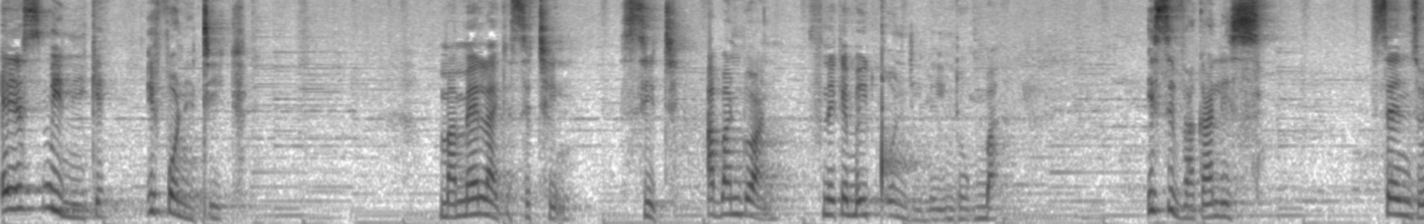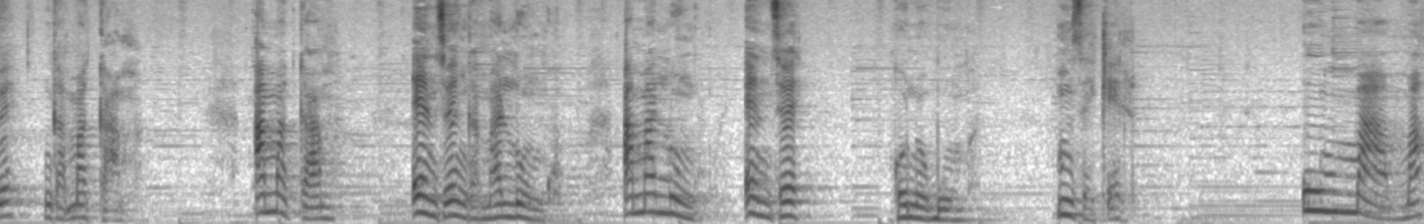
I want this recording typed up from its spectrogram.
Eyesibini ke ifonetiki. Mamela ke sithini? Sithi abantwana funeke beyiqondile into yokuba isivakalisi senziwe ngamagama. Amagama enziwe ngamalungu. Amalungu enziwe ngonobumba. umzekelo umama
